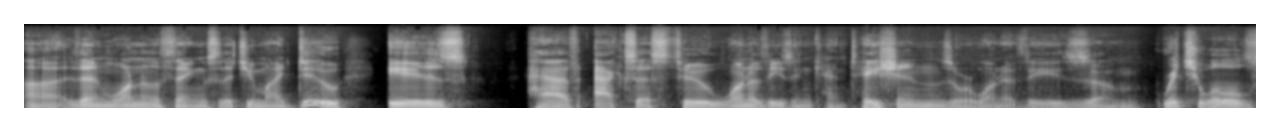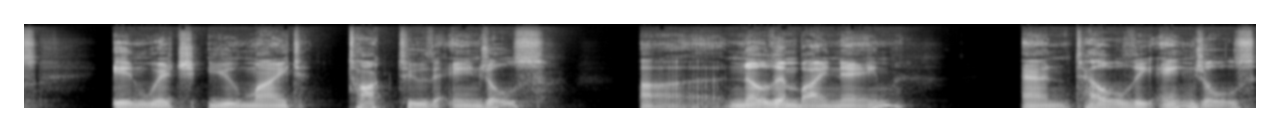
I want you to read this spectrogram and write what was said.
uh, then one of the things that you might do is have access to one of these incantations or one of these um, rituals in which you might talk to the angels, uh, know them by name, and tell the angels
